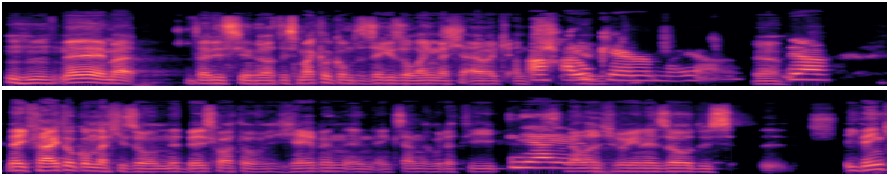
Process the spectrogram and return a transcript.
Mhm. Nee, nee, maar dat is inderdaad. Het is makkelijk om te zeggen zolang dat je eigenlijk aan het Ach, I don't bent. care, maar ja. Ja. Ja, Nee, ik vraag het ook omdat je zo net bezig was over Gerben en, en Xander, hoe dat die ja, sneller groeien en zo. Dus eh, ik denk...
